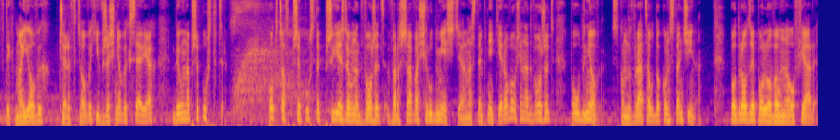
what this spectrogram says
W tych majowych, czerwcowych i wrześniowych seriach był na przepustce. Podczas przepustek przyjeżdżał na dworzec Warszawa-Śródmieście, a następnie kierował się na dworzec południowy, skąd wracał do Konstancina. Po drodze polował na ofiarę,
